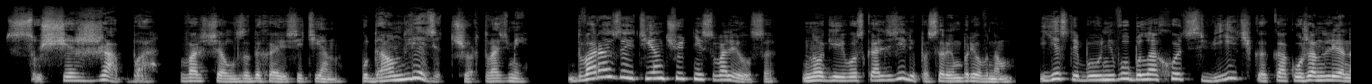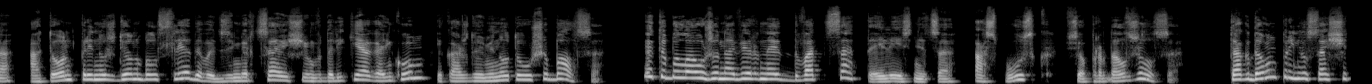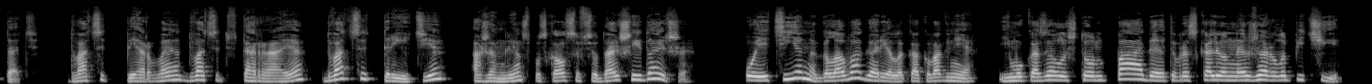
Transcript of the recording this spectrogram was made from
«Сущая жаба!» — ворчал, задыхаясь Этьен. «Куда он лезет, черт возьми?» Два раза Этьен чуть не свалился. Ноги его скользили по сырым бревнам. Если бы у него была хоть свечка, как у Жанлена, а то он принужден был следовать за мерцающим вдалеке огоньком и каждую минуту ушибался. Это была уже, наверное, двадцатая лестница, а спуск все продолжался. Тогда он принялся считать. Двадцать первая, двадцать вторая, двадцать третья, а Жанлен спускался все дальше и дальше. У Этьена голова горела, как в огне, Ему казалось, что он падает в раскаленное жерло печи.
